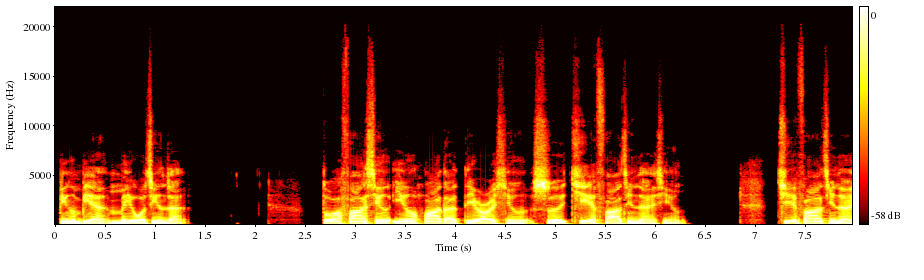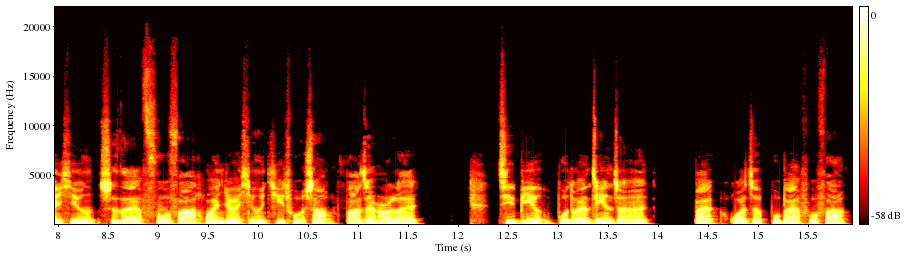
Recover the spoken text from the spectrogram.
病变没有进展。多发性硬化的第二型是继发进展型，继发进展型是在复发缓解型基础上发展而来，疾病不断进展，伴或者不伴复发，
